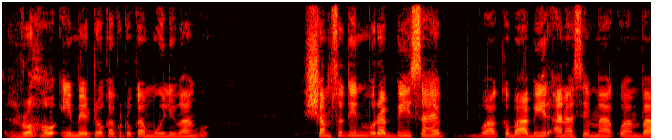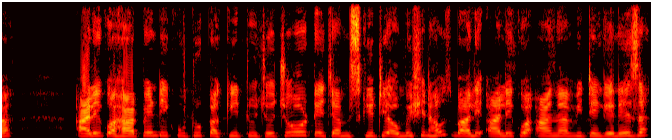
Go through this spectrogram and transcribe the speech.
roho imetoka kutoka mwili wangu shamsudin murabi saheb wa kababir anasema kwamba alikuwa hapendi kutupa kitu chochote cha msikiti au mission house bali alikuwa anavitengeneza.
